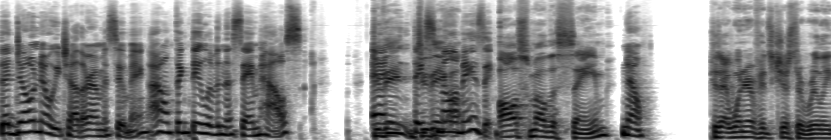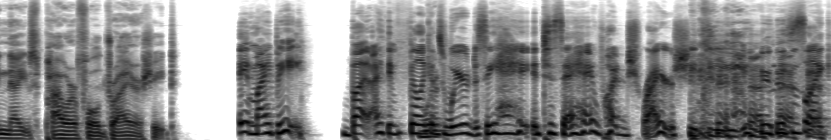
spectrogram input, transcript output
that don't know each other, I'm assuming. I don't think they live in the same house. Do and they, do smell all- amazing. All smell the same No, because I wonder if it's just a really nice, powerful dryer sheet. it might be. But I think, feel like What- it's weird to see, hey, to say, hey, what dryer sheet do you use? like,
